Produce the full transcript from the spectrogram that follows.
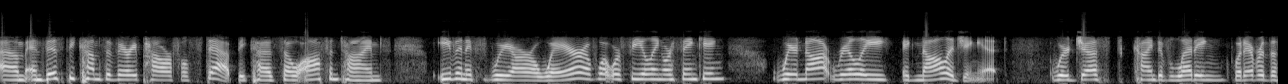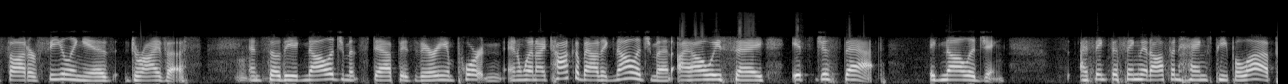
Um, and this becomes a very powerful step because so oftentimes, even if we are aware of what we're feeling or thinking, we're not really acknowledging it. We're just kind of letting whatever the thought or feeling is drive us. Mm-hmm. And so the acknowledgement step is very important. And when I talk about acknowledgement, I always say it's just that, acknowledging. I think the thing that often hangs people up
